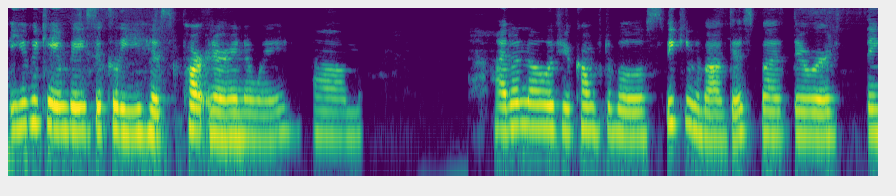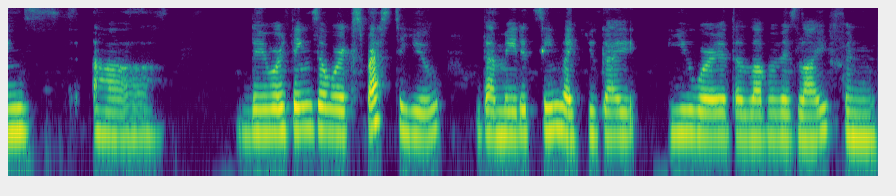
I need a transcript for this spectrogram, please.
you became basically his partner in a way. Um I don't know if you're comfortable speaking about this, but there were things uh there were things that were expressed to you that made it seem like you guys you were the love of his life and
